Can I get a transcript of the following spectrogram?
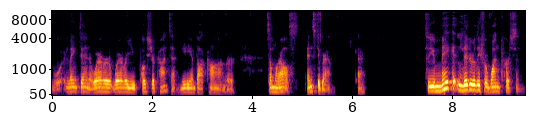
LinkedIn or wherever wherever you post your content, medium.com or somewhere else, Instagram, okay? So you make it literally for one person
